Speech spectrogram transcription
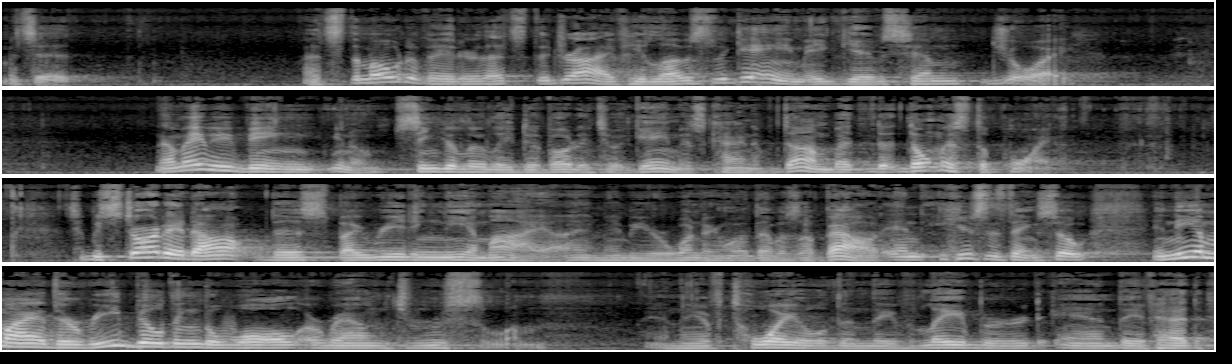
That's it. That's the motivator. That's the drive. He loves the game. It gives him joy. Now, maybe being, you know, singularly devoted to a game is kind of dumb, but don't miss the point. So we started out this by reading Nehemiah, and maybe you're wondering what that was about. And here's the thing. So in Nehemiah, they're rebuilding the wall around Jerusalem. And they have toiled and they've labored and they've had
